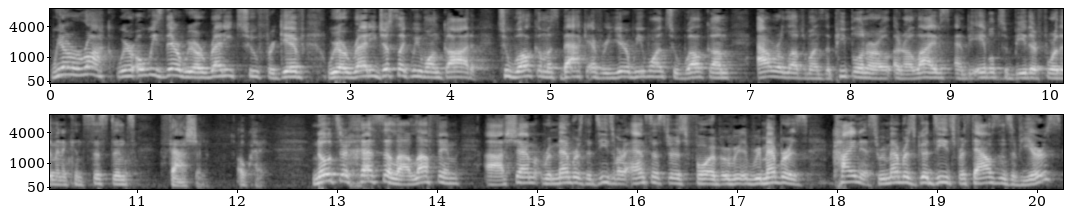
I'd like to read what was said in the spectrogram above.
we are a rock. We're always there. We are ready to forgive. We are ready, just like we want God to welcome us back every year. We want to welcome our loved ones, the people in our, in our lives, and be able to be there for them in a consistent fashion. Okay. Notzer chesed la'alafim. Uh, Hashem remembers the deeds of our ancestors for remembers kindness, remembers good deeds for thousands of years.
